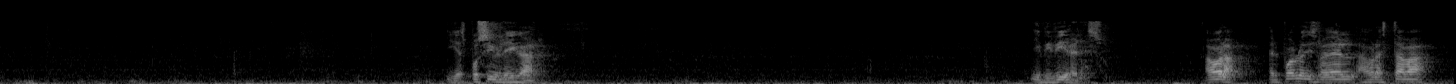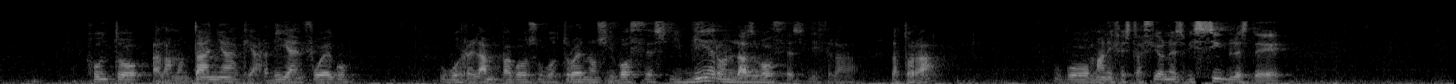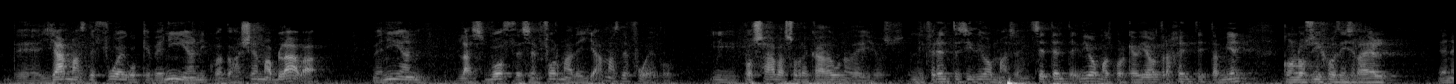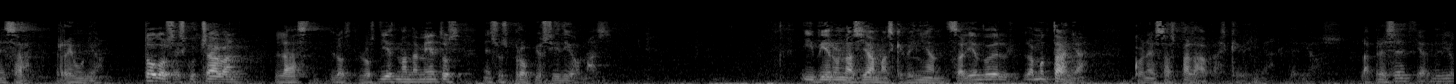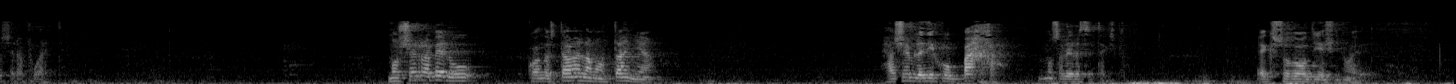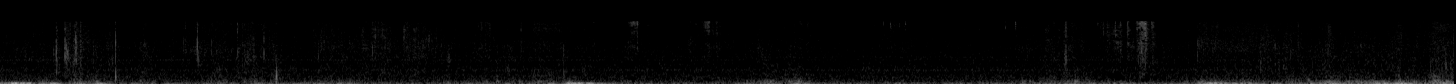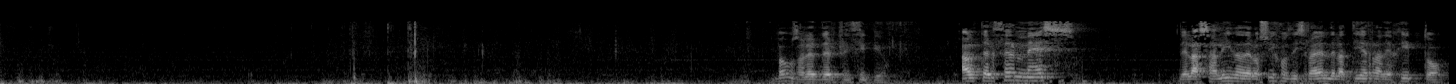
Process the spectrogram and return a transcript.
Y es posible llegar. Y vivir en eso. Ahora, el pueblo de Israel ahora estaba junto a la montaña que ardía en fuego. Hubo relámpagos, hubo truenos y voces, y vieron las voces, dice la, la Torah. Hubo manifestaciones visibles de de llamas de fuego que venían y cuando Hashem hablaba, venían las voces en forma de llamas de fuego y posaba sobre cada uno de ellos, en diferentes idiomas, en 70 idiomas, porque había otra gente también con los hijos de Israel en esa reunión. Todos escuchaban las, los, los diez mandamientos en sus propios idiomas. Y vieron las llamas que venían saliendo de la montaña con esas palabras que venían de Dios. La presencia de Dios era fuerte. Moshe Rabenu, cuando estaba en la montaña, Hashem le dijo, baja. Vamos a leer este texto. Éxodo 19. Vamos a leer del Al tercer mes de la salida de los hijos de Israel de la tierra de Egipto,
